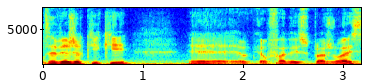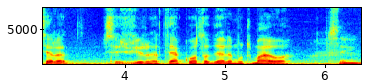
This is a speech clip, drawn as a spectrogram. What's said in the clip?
Você veja aqui que é, eu, eu, falei isso para a Joyce, ela, vocês viram, até a conta dela é muito maior. Sim.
